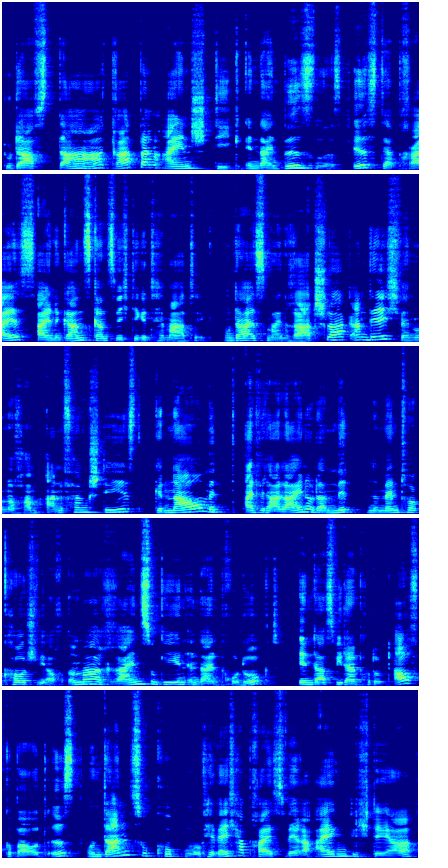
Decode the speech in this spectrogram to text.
Du darfst da, gerade beim Einstieg in dein Business, ist der Preis eine ganz, ganz wichtige Thematik. Und da ist mein Ratschlag an dich, wenn du noch am Anfang stehst, genau mit, entweder alleine oder mit einem Mentor, Coach, wie auch immer, reinzugehen in dein Produkt in das, wie dein Produkt aufgebaut ist und dann zu gucken, okay, welcher Preis wäre eigentlich der,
